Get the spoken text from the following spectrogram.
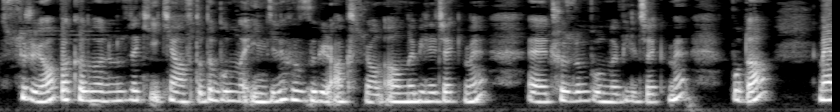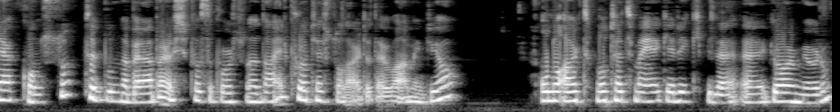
sürüyor. Bakalım önümüzdeki iki haftada bununla ilgili hızlı bir aksiyon alınabilecek mi? E, çözüm bulunabilecek mi? Bu da merak konusu. Tabi bununla beraber aşı pasaportuna dair protestolar da devam ediyor. Onu artık not etmeye gerek bile e, görmüyorum.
